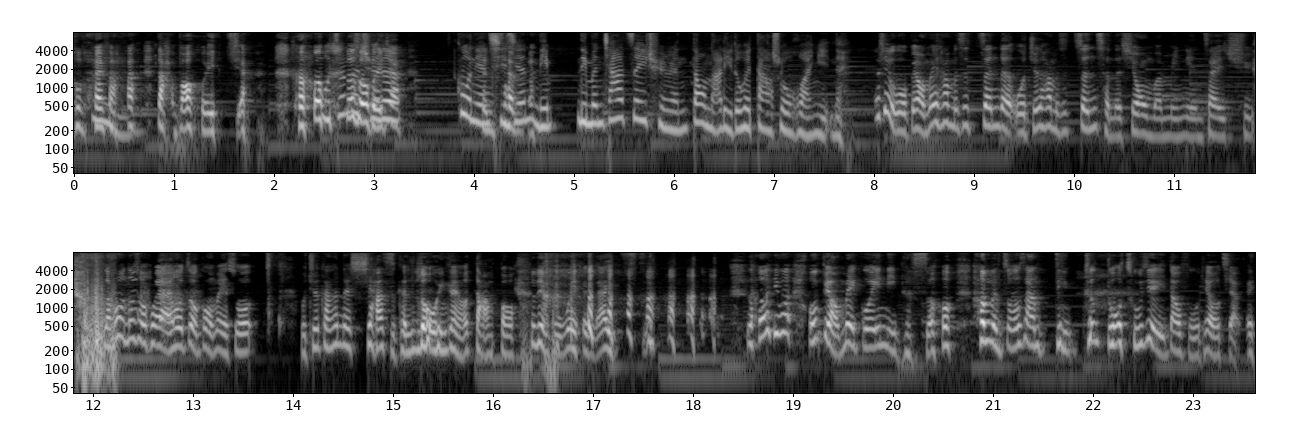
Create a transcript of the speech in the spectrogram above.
我们还把它打包回家。然后我真的觉得过年期间你。你们家这一群人到哪里都会大受欢迎呢、欸？而且我表妹他们是真的，我觉得他们是真诚的，希望我们明年再去。然后那时候回来后，之后跟我妹说，我觉得刚刚那虾子跟肉应该要打包，有点不会很爱吃。然后因为我表妹归你的时候，他们桌上顶就多出现一道佛跳墙，哎，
